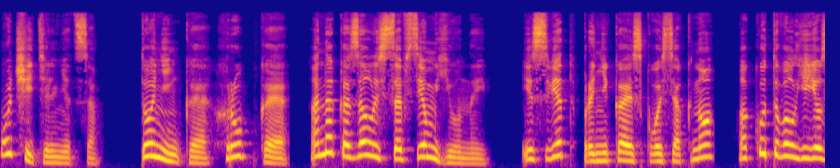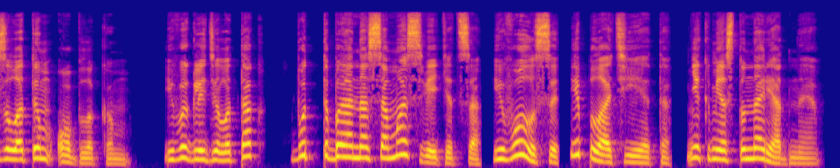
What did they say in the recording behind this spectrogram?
Учительница. Тоненькая, хрупкая, она казалась совсем юной. И свет, проникая сквозь окно, окутывал ее золотым облаком. И выглядела так, будто бы она сама светится, и волосы, и платье это, не к месту нарядное.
